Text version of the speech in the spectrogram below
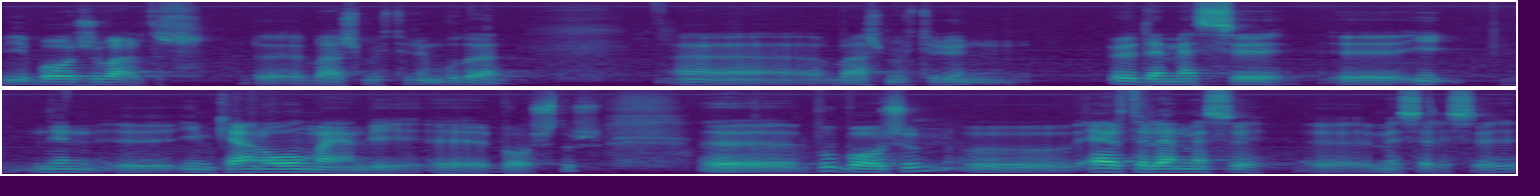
bir borcu vardır e, başmüftülüğün. Bu da e, başmüftülüğün ödemesi e, nin e, imkanı olmayan bir e, borçtur. E, bu borcun e, ertelenmesi meselesi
